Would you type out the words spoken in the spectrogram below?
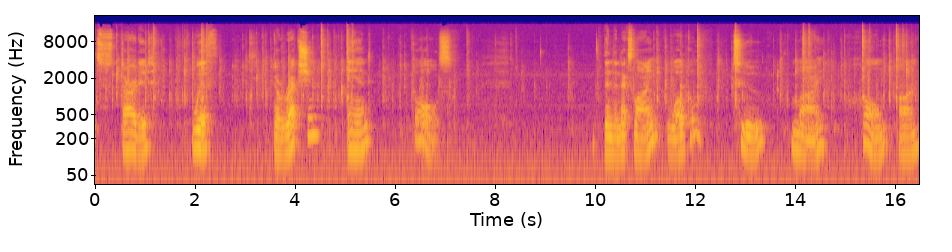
started with direction and goals. Then the next line, welcome to my home on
